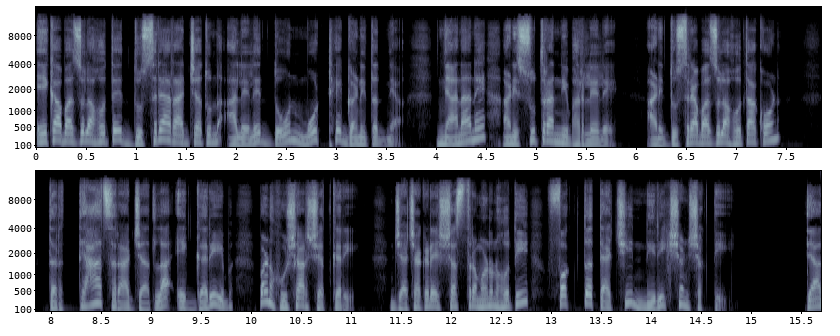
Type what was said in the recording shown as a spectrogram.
एका बाजूला होते दुसऱ्या राज्यातून आलेले दोन मोठे गणितज्ञ. ज्ञानाने आणि सूत्रांनी भरलेले. आणि दुसऱ्या बाजूला होता कोण? तर त्याच राज्यातला एक गरीब पण हुशार शेतकरी ज्याच्याकडे शस्त्र म्हणून होती फक्त त्याची निरीक्षण शक्ती. त्या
